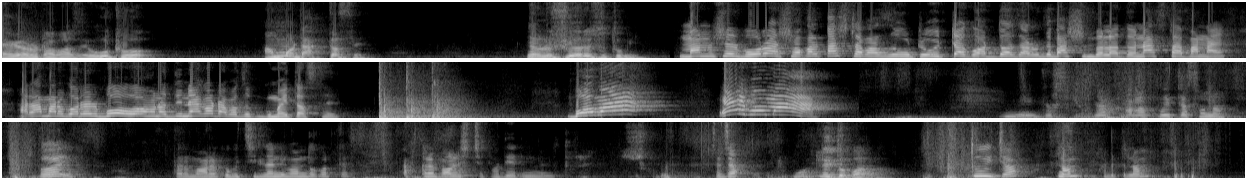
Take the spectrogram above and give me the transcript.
এগারোটা বাজে উঠো। আম্মা ডাকতেছে। কেন শুয়ে রয়েছো তুমি? মানুষের বউরা সকাল পাঁচটা বাজে উঠে উঠটা ঘর দোয়া ঝাড়ু দিয়ে বাসন বেলা দিয়ে নাস্তা বানায়। আর আমার ঘরের বউ এখন দিন এগারোটা বাজে ঘুমাইতেছে। বৌমা! এই বৌমা! খারাপ হইতেছ না ওই তার মারা কবি চিল্লানি বন্ধ করতে একটা বালিশ চাপা দিয়ে দিন তোরে। যা, যা। উঠলি তো পারো। তুই যা নাম হাঁটাতে নাম।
